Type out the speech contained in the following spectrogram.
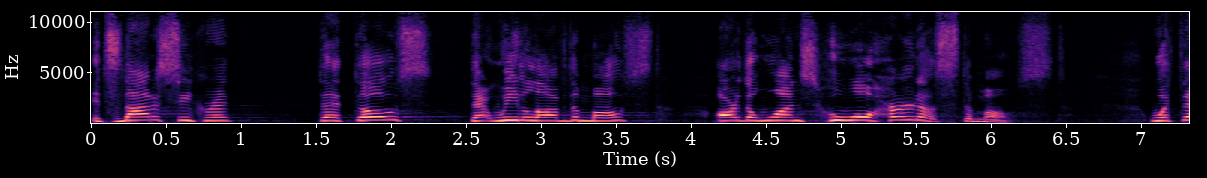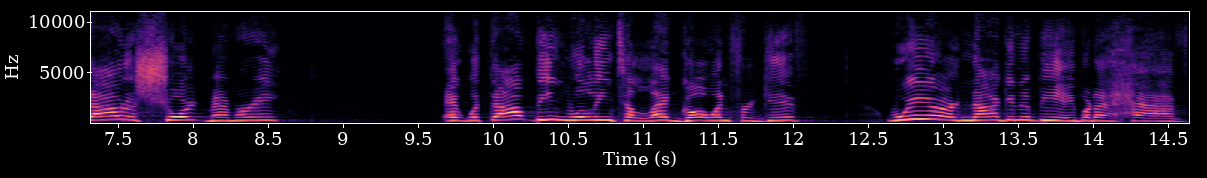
it's not a secret that those that we love the most are the ones who will hurt us the most. Without a short memory, and without being willing to let go and forgive, we are not going to be able to have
